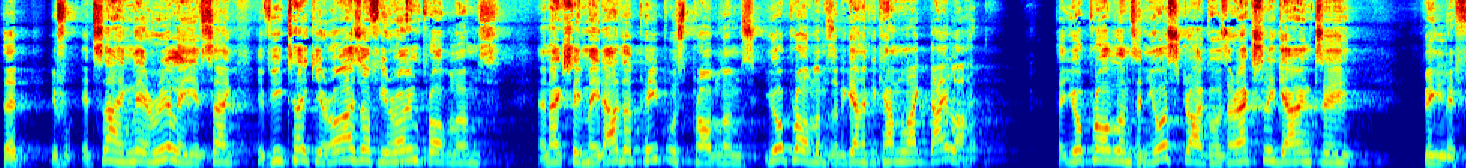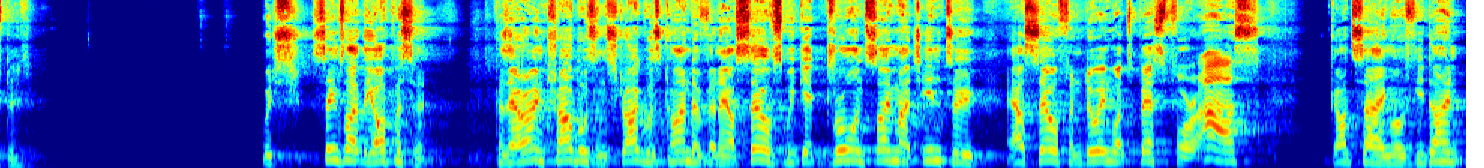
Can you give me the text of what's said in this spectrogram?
That if it's saying there really, it's saying if you take your eyes off your own problems and actually meet other people's problems, your problems are going to become like daylight. That your problems and your struggles are actually going to be lifted. Which seems like the opposite. Because our own troubles and struggles, kind of, in ourselves, we get drawn so much into ourself and doing what's best for us. God's saying, well, if you don't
